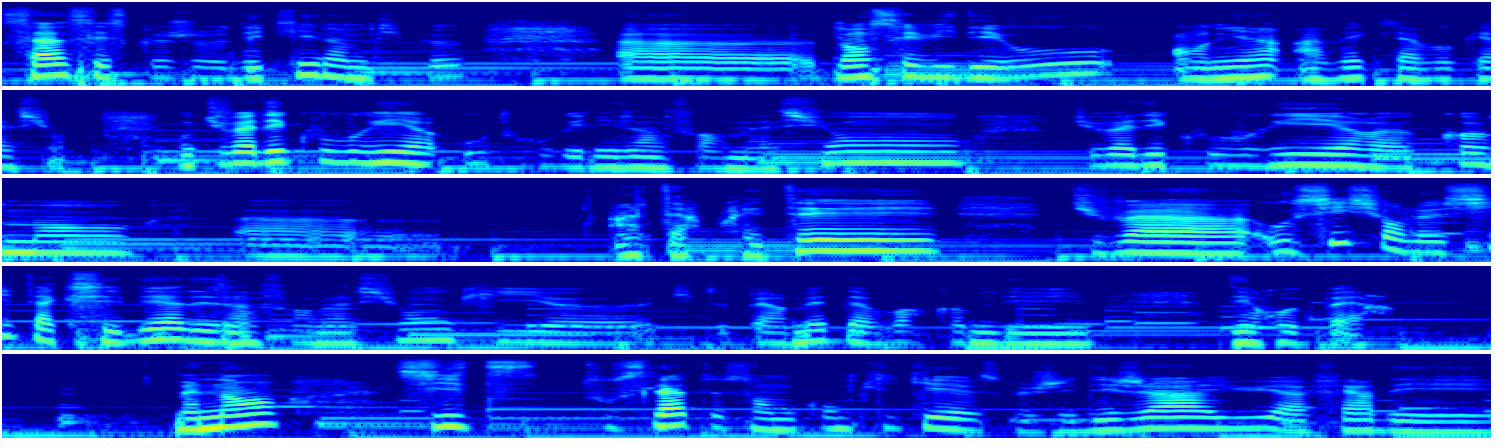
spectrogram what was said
Ça, c'est ce que je décline un petit peu euh, dans ces vidéos en lien avec la vocation. Donc tu vas découvrir où trouver les informations, tu vas découvrir euh, comment interpréter, tu vas aussi sur le site accéder à des informations qui, te permettent d'avoir comme des repères. Maintenant, si tout cela te semble compliqué, parce que j'ai déjà eu à faire des,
